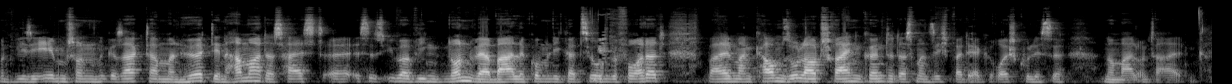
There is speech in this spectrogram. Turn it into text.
und wie Sie eben schon gesagt haben, man hört den Hammer, das heißt, äh, es ist überwiegend nonverbale Kommunikation gefordert, weil man kaum so laut schreien könnte, dass man sich bei der Geräuschkulisse normal unterhalten kann.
